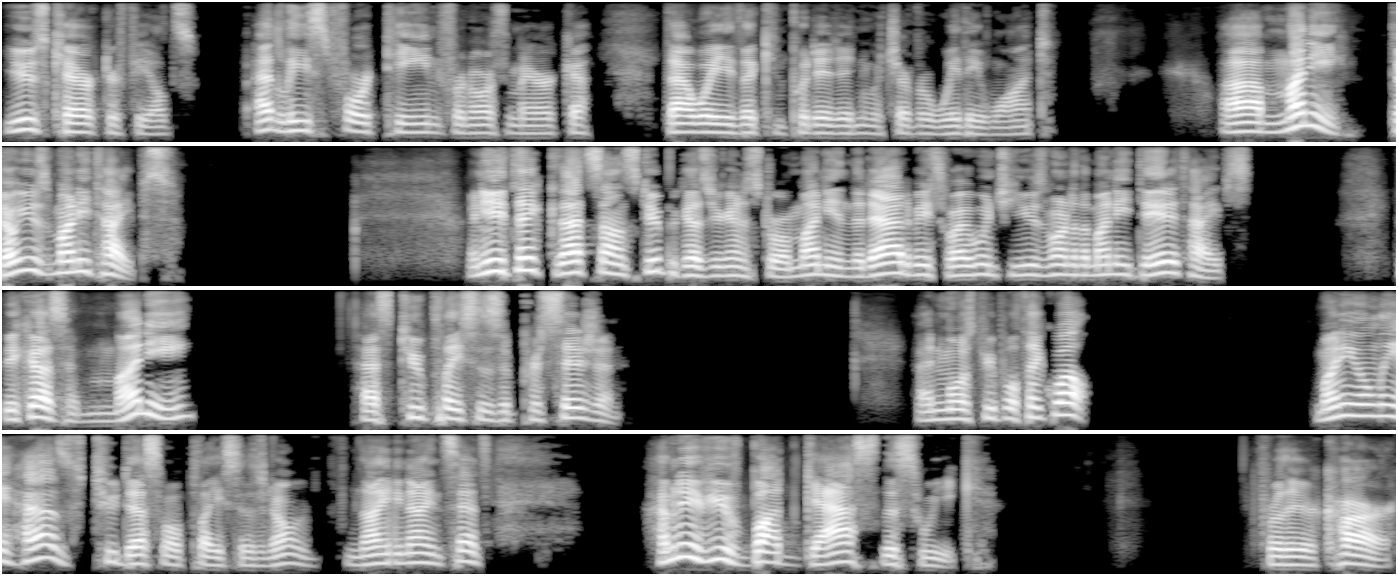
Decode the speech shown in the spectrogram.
use character fields, at least 14 for North America. That way they can put it in whichever way they want. Uh, money, don't use money types. And you think that sounds stupid because you're going to store money in the database. Why wouldn't you use one of the money data types? Because money has two places of precision. And most people think, well, money only has two decimal places, no, 99 cents. How many of you have bought gas this week for your car?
